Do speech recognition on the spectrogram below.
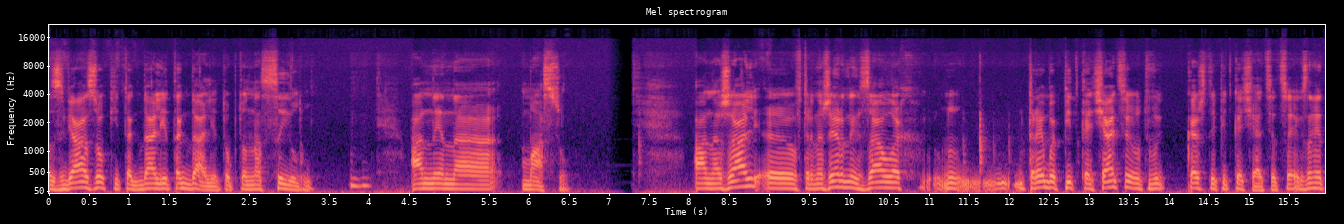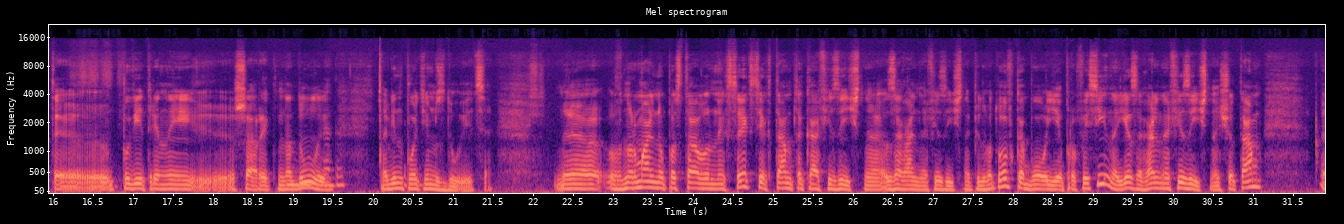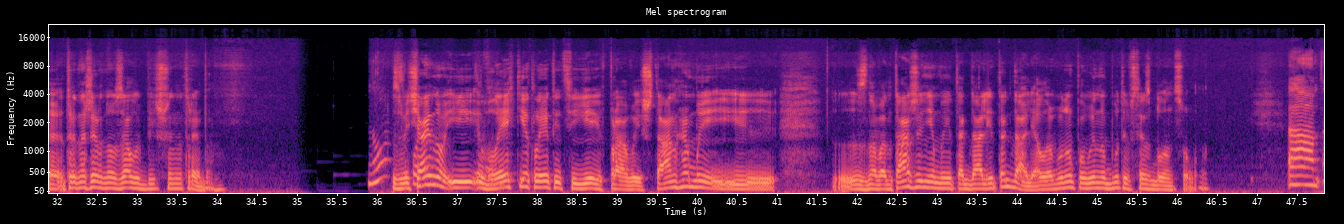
е, зв'язок і так далі. і так далі. Тобто на силу, а не на масу. А на жаль, е, в тренажерних залах ну, треба підкачатися. От ви кажете, підкачатися. Це, як знаєте, е, повітряний е, шарик надули, а він потім здується. В нормально поставлених секціях там така фізична, загальна фізична підготовка, бо є професійна, є загальна фізична, що там тренажерного залу більше не треба. Ну, Звичайно, і в легкій атлетиці є і вправи і штангами, і е, з навантаженнями, і так далі. і так далі. Але воно повинно бути все збалансовано.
